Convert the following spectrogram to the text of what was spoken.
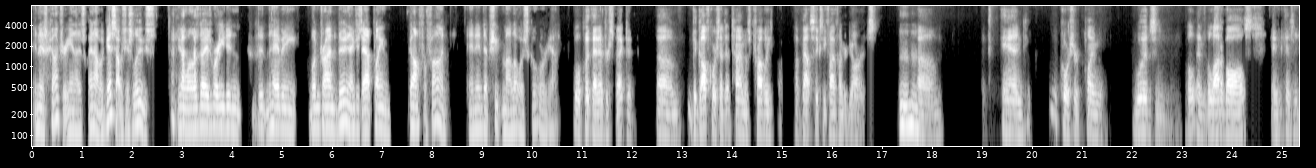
in this country, and I, and I would guess I was just loose. You know, one of those days where you didn't didn't have any, wasn't trying to do anything, just out playing golf for fun, and end up shooting my lowest score. Yeah. We'll put that in perspective. Um, the golf course at that time was probably about 6,500 yards. hmm Um, and of course, you're playing woods and and a lot of balls and, some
